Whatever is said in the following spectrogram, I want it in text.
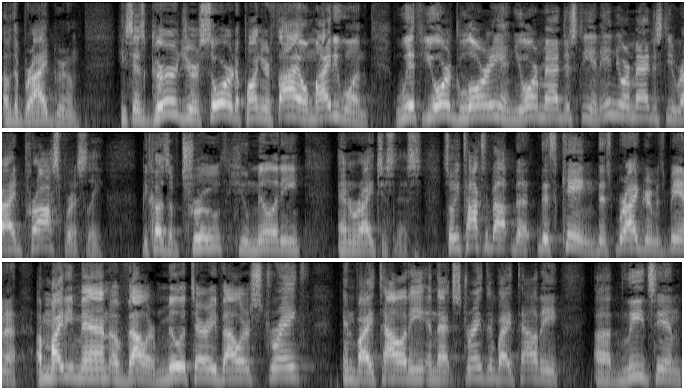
of the bridegroom. He says, Gird your sword upon your thigh, O mighty one, with your glory and your majesty, and in your majesty ride prosperously because of truth, humility, and righteousness. So he talks about the, this king, this bridegroom, as being a, a mighty man of valor, military valor, strength, and vitality. And that strength and vitality uh, leads him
